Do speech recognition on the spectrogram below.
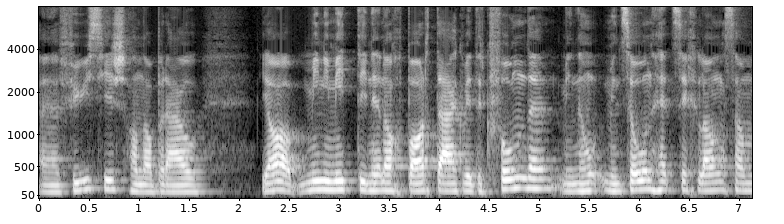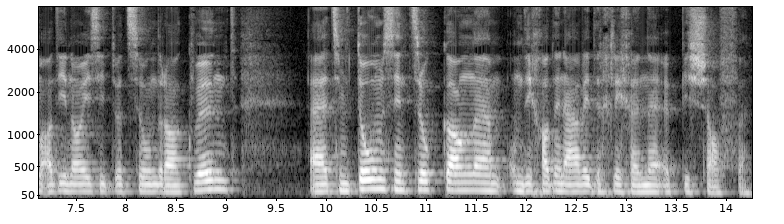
äh, physisch, habe aber auch ja, meine Mitte nach ein paar Tagen wieder gefunden. Mein, mein Sohn hat sich langsam an die neue Situation daran gewöhnt. Äh, die Symptome sind zurückgegangen und ich konnte dann auch wieder ein bisschen etwas arbeiten.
